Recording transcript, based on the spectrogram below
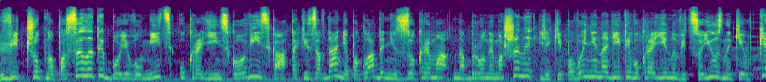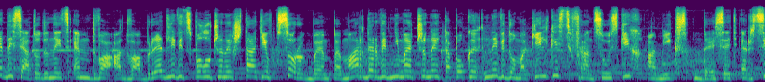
Відчутно посилити бойову міць українського війська. Такі завдання покладені, зокрема, на бронемашини, які повинні надійти в Україну від союзників: 50 одиниць М2А2 Бредлі від Сполучених Штатів, 40 БМП Мардер від Німеччини та поки невідома кількість французьких Амікс 10 РС.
